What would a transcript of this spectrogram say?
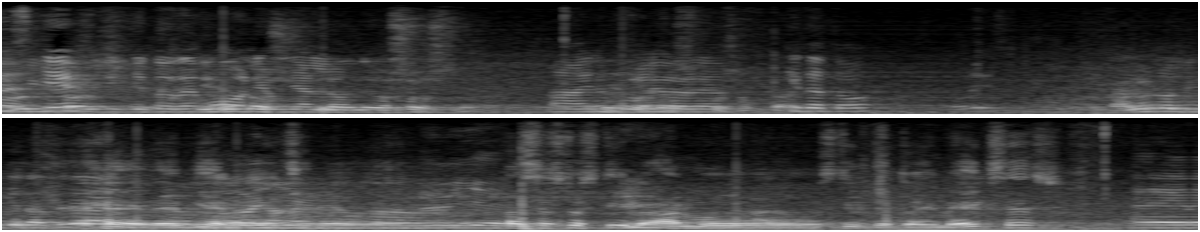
Με σκέφτηκε το δαιμόνιο μυαλό. Είναι ο σώσιο. Α, είναι πολύ ωραίο. Κοίτα το. Το καλό είναι ότι και τα τρία Ε, δεν βγαίνει είναι έτσι. Θα σας το στείλω, αν μου στείλετε το email σας. Ε,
